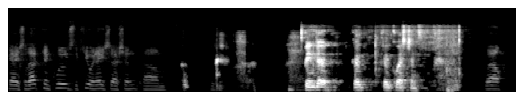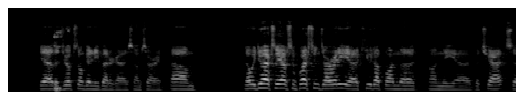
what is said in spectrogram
Okay, so that concludes the Q and A session. Um, It's been good. Good, good questions. Well, yeah, the jokes don't get any better, guys. I'm sorry. Um, no, we do actually have some questions already uh, queued up on the on the uh, the chat. So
